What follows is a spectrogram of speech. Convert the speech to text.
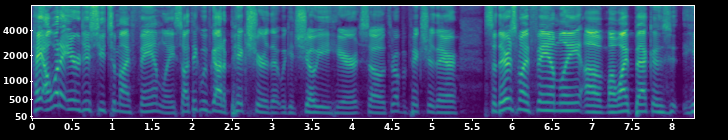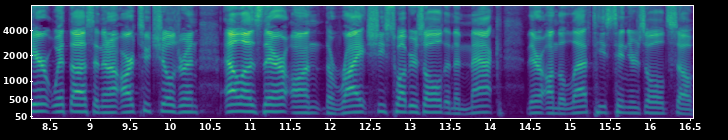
Hey, I want to introduce you to my family. So I think we've got a picture that we could show you here. So throw up a picture there. So there's my family. Uh, my wife Becca's here with us, and then our two children. Ella's there on the right. She's 12 years old, and then Mac there on the left. He's 10 years old. So,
